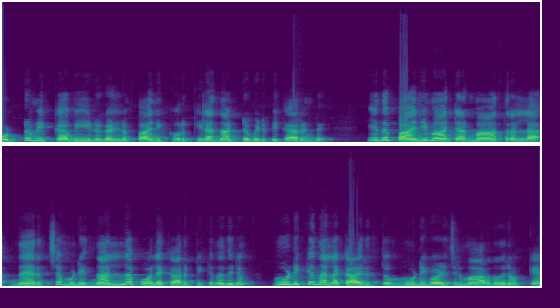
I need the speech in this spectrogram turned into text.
ഒട്ടുമിക്ക വീടുകളിലും പനിക്കൂർക്കില നട്ടുപിടിപ്പിക്കാറുണ്ട്. ഇത് പനി മാറ്റാൻ മാത്രമല്ല നരച്ച മുടി നല്ല പോലെ കറുപ്പിക്കുന്നതിനും മുടിക്ക് നല്ല കരുത്തും മുടി കൊഴിച്ചിൽ മാറുന്നതിനൊക്കെ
